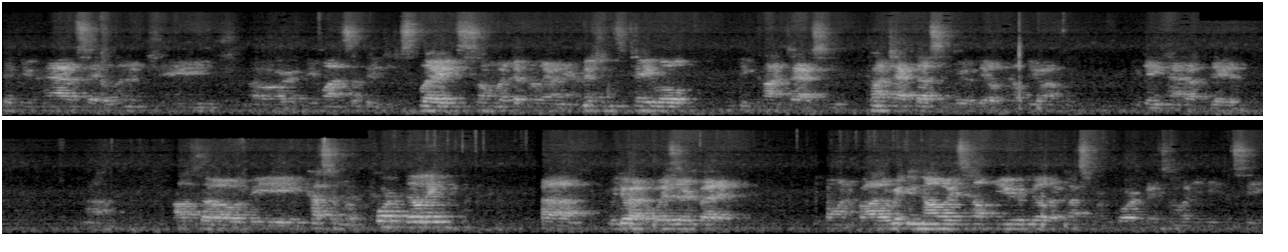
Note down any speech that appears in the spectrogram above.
If you have, say, a limit change, or if you want something to display somewhat differently on your emissions table, you can contact, contact us and we would be able to help you out with getting that updated. Um, Also, the custom report building, uh, we do have a wizard, but if you don't want to bother, we can always help you build a custom report based on what you need to see.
